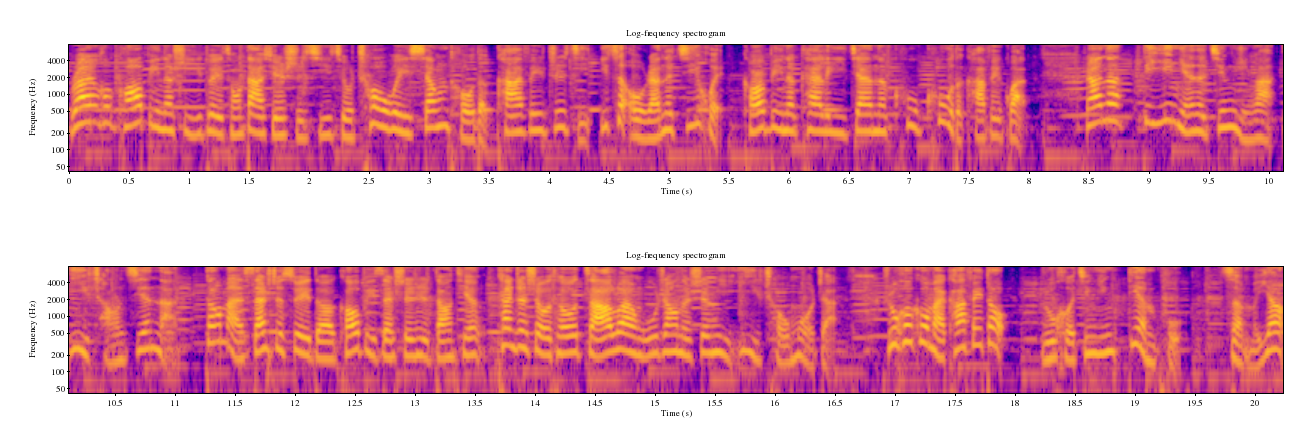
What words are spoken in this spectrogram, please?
Ryan 和 Colby 呢是一对从大学时期就臭味相投的咖啡知己。一次偶然的机会，Colby 呢开了一家呢酷酷的咖啡馆。然而呢，第一年的经营啊异常艰难。刚满三十岁的 Kobe 在生日当天，看着手头杂乱无章的生意，一筹莫展。如何购买咖啡豆？如何经营店铺？怎么样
